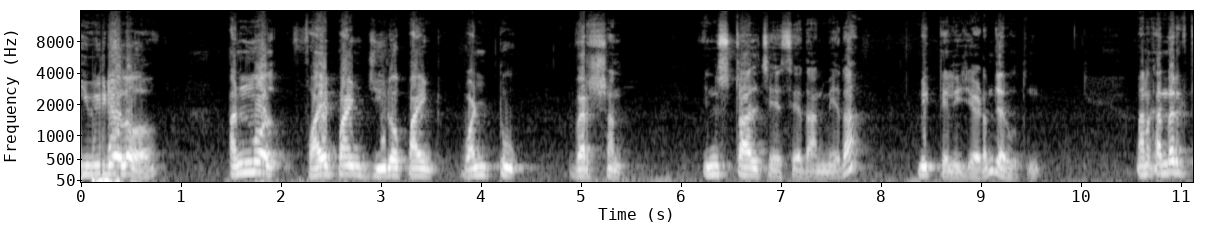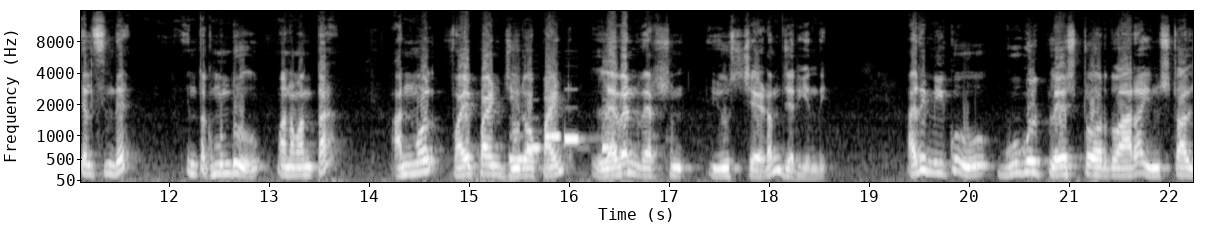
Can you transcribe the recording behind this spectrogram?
ఈ వీడియోలో Anmol five point zero point one two version install చేసే దాని మీద మీకు తెలియజేయడం జరుగుతుంది. మనకందరికీ తెలిసిందే ఇంతకుముందు మనమంతా Anmol five point zero point eleven version use చేయడం జరిగింది. అది మీకు గూగుల్ ప్లే స్టోర్ ద్వారా ఇన్స్టాల్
